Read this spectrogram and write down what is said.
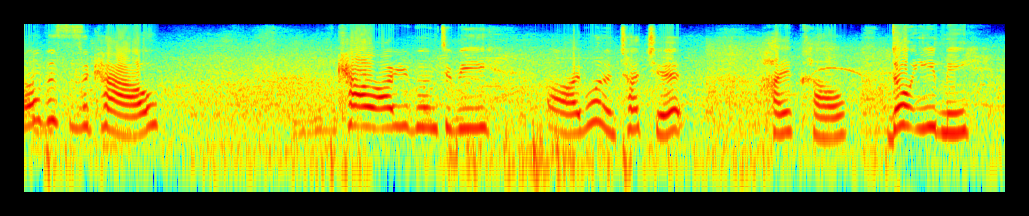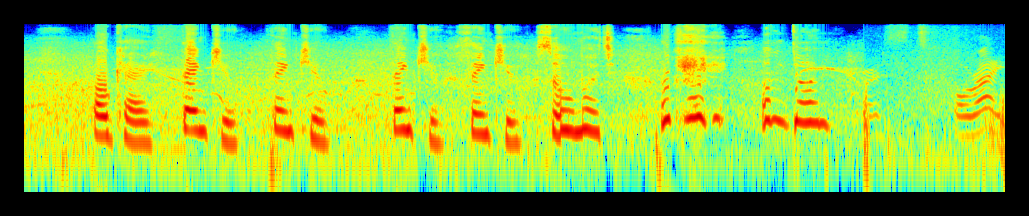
Oh, this is a cow. Cow, are you going to be? Oh, I want to touch it. Hi, cow. Don't eat me. Okay. Thank you. Thank you. Thank you. Thank you so much. Okay, I'm done. All right.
